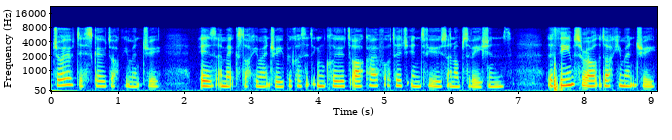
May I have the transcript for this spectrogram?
Joy of Disco documentary is a mixed documentary because it includes archive footage, interviews, and observations. The themes throughout the documentary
